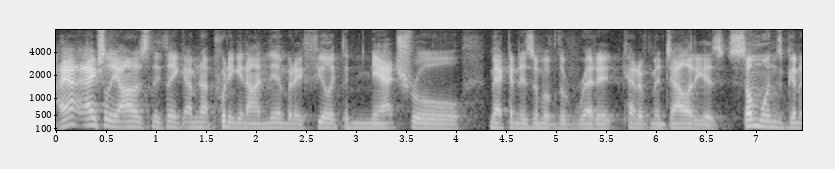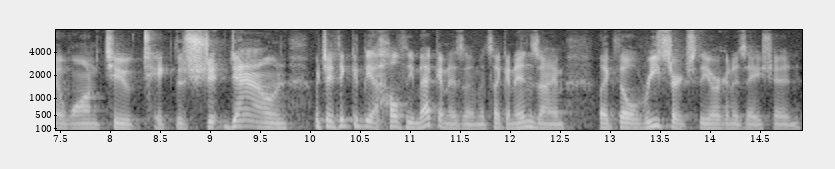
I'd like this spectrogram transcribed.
I actually honestly think I'm not putting it on them, but I feel like the natural mechanism of the Reddit kind of mentality is someone's gonna want to take this shit down, which I think could be a healthy mechanism. It's like an enzyme. Like they'll research the organization.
